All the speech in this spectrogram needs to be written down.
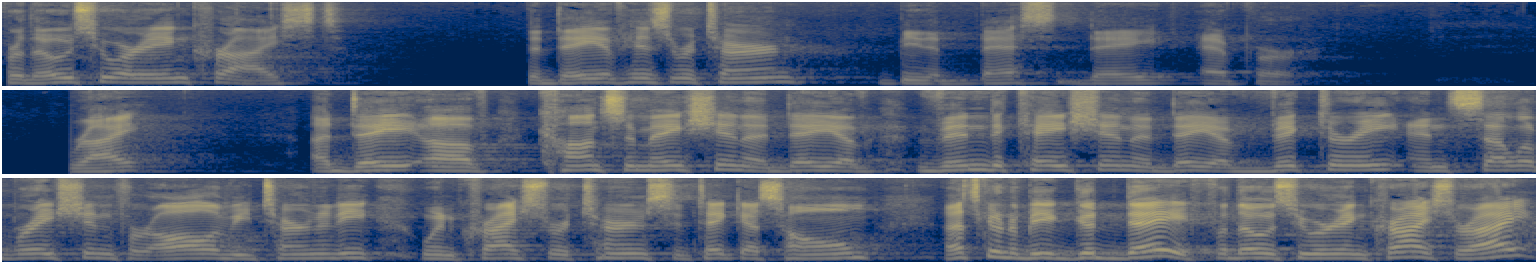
For those who are in Christ, the day of his return be the best day ever. Right? A day of consummation, a day of vindication, a day of victory and celebration for all of eternity when Christ returns to take us home. That's going to be a good day for those who are in Christ, right?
